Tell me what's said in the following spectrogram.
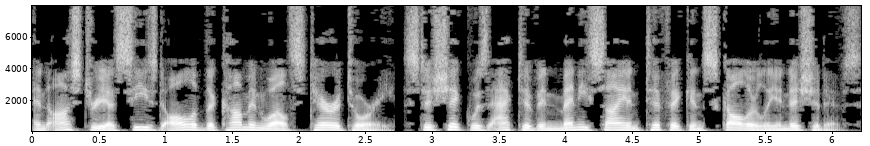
and Austria seized all of the Commonwealth's territory, Staszic was active in many scientific and scholarly initiatives.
